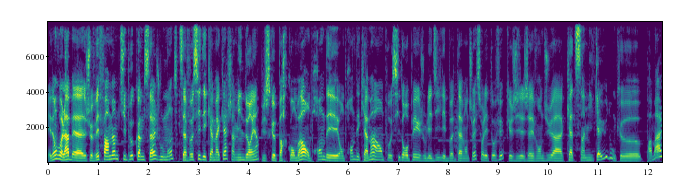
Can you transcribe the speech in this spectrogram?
Et donc voilà, bah, je vais farmer un petit peu comme ça, je vous le montre. Ça fait aussi des kamakash, hein, mine de rien, puisque par combat, on prend des, on prend des kamas. Hein. On peut aussi dropper, je vous l'ai dit, les bottes aventuriers sur les tofu, que j'avais vendu à 4-5 000 KU, donc euh, pas mal.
